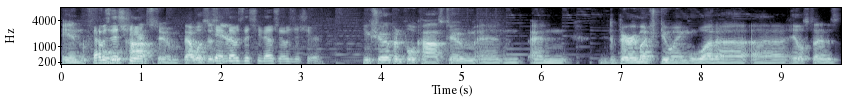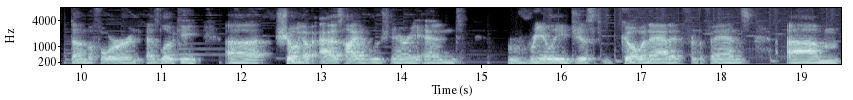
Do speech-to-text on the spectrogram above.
in That full was this year. costume. That was this yeah, year. that was this year. That was, that was this year. He showed up in full costume and and very much doing what uh, uh, Hiddleston has done before as Loki, uh, showing up as High Evolutionary and really just going at it for the fans. Um,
